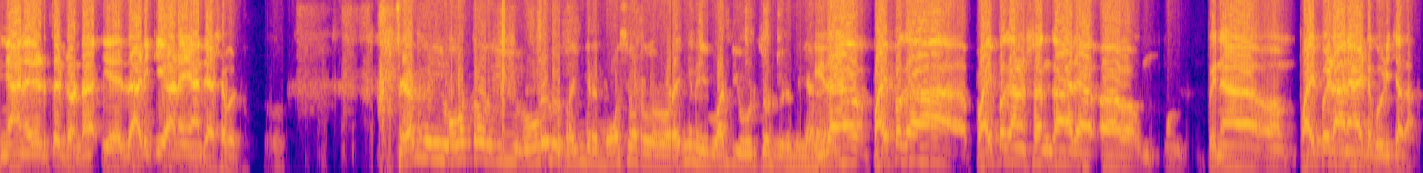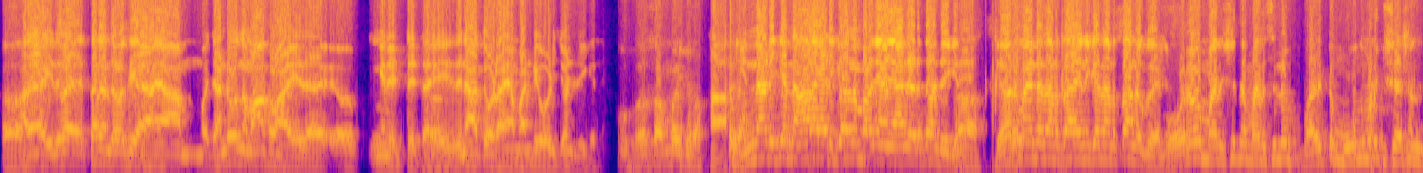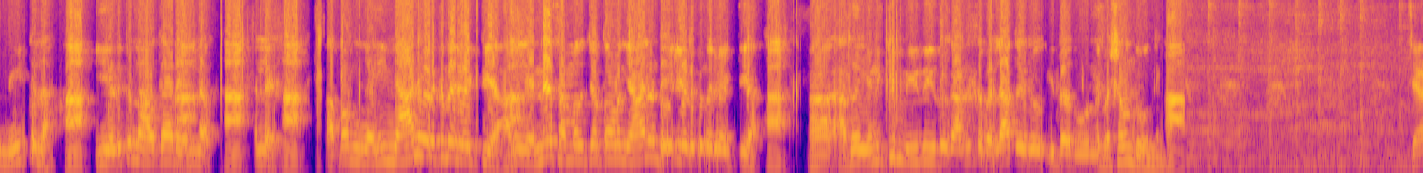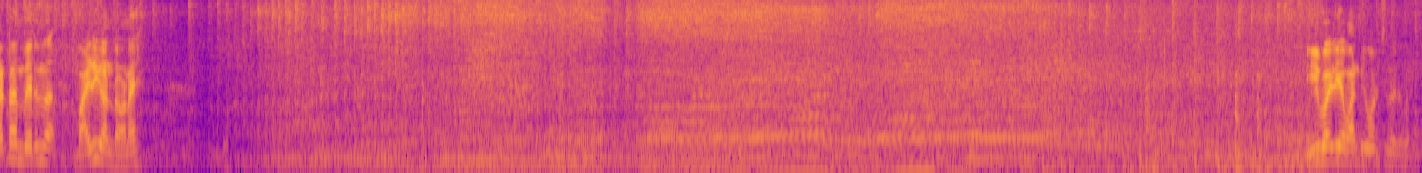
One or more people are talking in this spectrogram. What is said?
ഞാൻ എടുത്തിട്ടുണ്ട്. ഇത് അടിക്കുകയാണെങ്കിൽ ഞാൻ രക്ഷപ്പെട്ടു. ചേട്ടൻ ഈ ഓട്ടോ ഈ റോഡ് ഭയങ്കര മോശമായിട്ടുള്ള റോഡ്. എങ്ങനെ ഈ വണ്ടി ഓടിച്ചോണ്ട് വരുന്നത് ഞാൻ? ഇത് പൈപ്പ് പൈപ്പ് കണക്ഷൻകാര് പിന്നെ പൈപ്പ് ഇടാനായിട്ട് കുഴിച്ചതാ. അതായത് ഇത് എത്ര ദിവസം രണ്ടു മൂന്ന് മാസമായി ഇത് ഇങ്ങനെ ഇട്ടിട്ട് ഇതിനകത്തൂടെ ഞാൻ വണ്ടി ഓടിച്ചോണ്ടിരിക്കുന്നത് ഇന്നടിക്കും നാളെ അടിക്കുമെന്നും പറഞ്ഞാ ഞാൻ എടുത്തോണ്ടിരിക്കുന്നത് ഗവൺമെന്റ് നടത്താൻ എനിക്ക് നടത്താൻ നോക്കുകയല്ലേ ഓരോ മനുഷ്യന്റെ മനസ്സിലും വൈകിട്ട് മൂന്ന് മണിക്ക് ശേഷം നീക്കില്ല ആ. ഈ എടുക്കുന്ന ആൾക്കാരെല്ലാം അല്ലേ? അപ്പം ഈ ഞാനും എടുക്കുന്ന ഒരു വ്യക്തിയാ. അത് എന്നെ സംബന്ധിച്ചിടത്തോളം ഞാനും ഡെയിലി എടുക്കുന്ന ഒരു വ്യക്തിയാ. അത് എനിക്കും ഇത് ഇത് കണ്ടിട്ട് വല്ലാത്തൊരു ഇത് തോന്നുന്നു വിഷമം തോന്നുന്നു. ചേട്ടൻ വരുന്ന വഴി കണ്ടോണേ. ഈ വഴിയാണ് വണ്ടി ഓടിച്ചു വരുന്നത്.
